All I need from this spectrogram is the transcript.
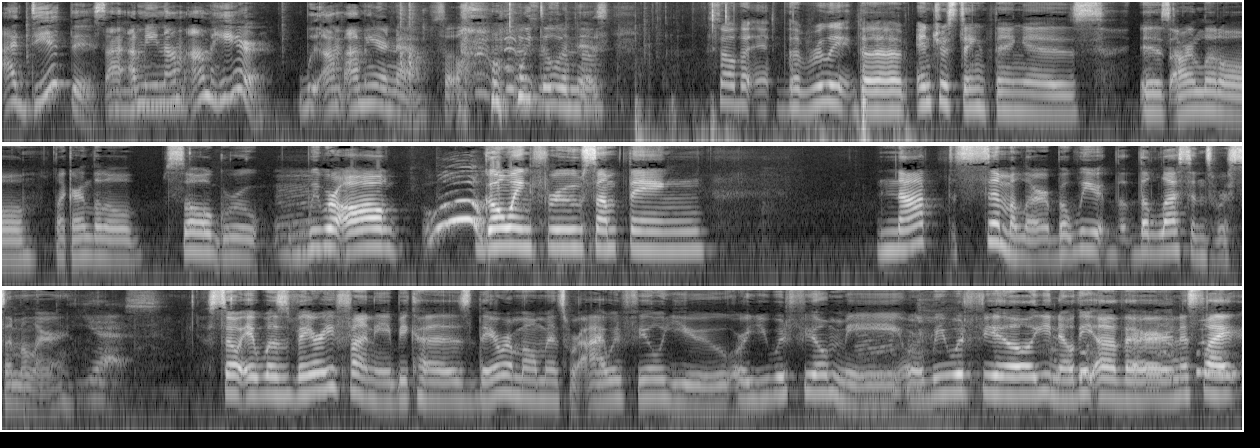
I did this. I, mm-hmm. I mean, I'm I'm here. We, I'm I'm here now. So we doing this. So the the really the interesting thing is is our little like our little soul group. Mm. We were all going through something not similar, but we the lessons were similar. Yes. So it was very funny because there were moments where I would feel you, or you would feel me, or we would feel, you know, the other, and it's like.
